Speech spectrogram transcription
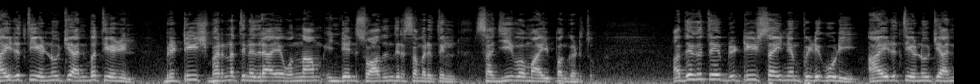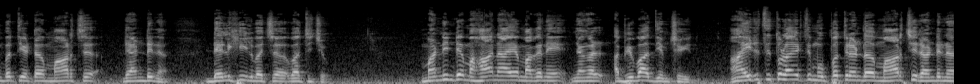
ആയിരത്തി എണ്ണൂറ്റി അൻപത്തിയേഴിൽ ബ്രിട്ടീഷ് ഭരണത്തിനെതിരായ ഒന്നാം ഇന്ത്യൻ സ്വാതന്ത്ര്യ സമരത്തിൽ സജീവമായി പങ്കെടുത്തു. അദ്ദേഹത്തെ ബ്രിട്ടീഷ് സൈന്യം പിടികൂടി ആയിരത്തി എണ്ണൂറ്റി അൻപത്തിയെട്ട് മാർച്ച് രണ്ടിന് ഡൽഹിയിൽ വച്ച് വധിച്ചു. മണ്ണിന്റെ മഹാനായ മകനെ ഞങ്ങൾ അഭിവാദ്യം ചെയ്യുന്നു. ആയിരത്തി തൊള്ളായിരത്തി മുപ്പത്തിരണ്ട് മാർച്ച് രണ്ടിന്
